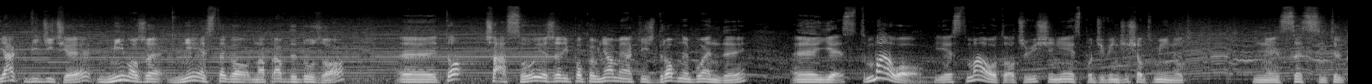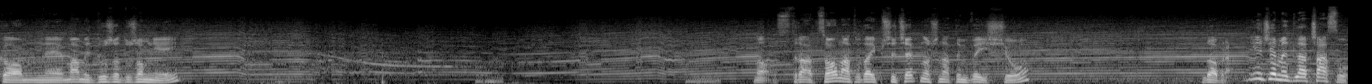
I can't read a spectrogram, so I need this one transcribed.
jak widzicie, mimo że nie jest tego naprawdę dużo, e, to czasu, jeżeli popełniamy jakieś drobne błędy, e, jest mało. Jest mało, to oczywiście nie jest po 90 minut e, sesji, tylko e, mamy dużo, dużo mniej. No, stracona tutaj przyczepność na tym wyjściu. Dobra, jedziemy dla czasu,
